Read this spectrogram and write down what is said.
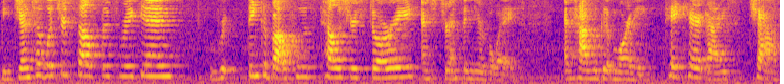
be gentle with yourself this weekend think about who tells your story and strengthen your voice. And have a good morning. Take care, guys. Ciao.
